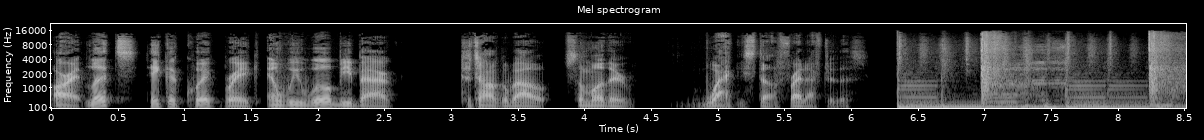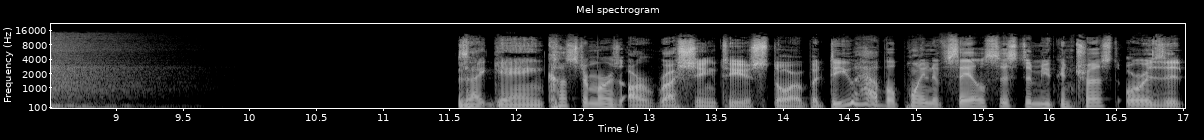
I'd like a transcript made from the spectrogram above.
All right, let's take a quick break and we will be back to talk about some other wacky stuff right after this. That gang, customers are rushing to your store, but do you have a point of sale system you can trust, or is it,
